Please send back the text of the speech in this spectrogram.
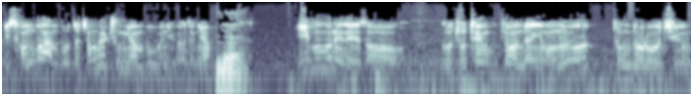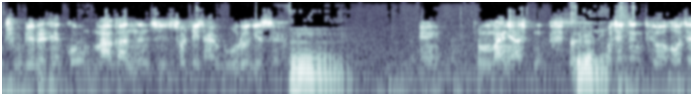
이 선거 안보도 정말 중요한 부분이거든요. 예. 이 부분에 대해서 그 조태훈 국정원장이 어느 정도로 지금 준비를 했고 막았는지 솔직히 잘 모르겠어요. 음. 예, 좀 많이 아쉽습니다. 그러네. 어쨌든 그 어제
